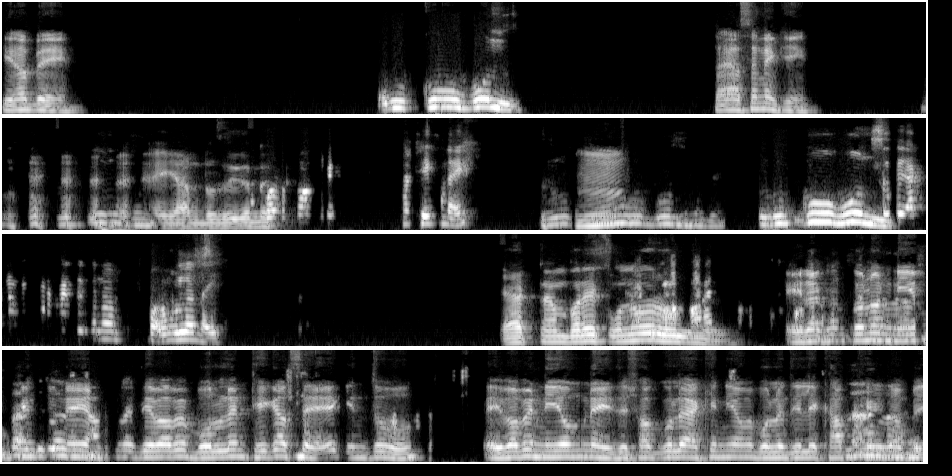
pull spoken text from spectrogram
কি হবে? রুকুবুন। তাই আছে নাকি? এই আন্দাজের জন্য। ঠিক নাই। হুম? রুকুবুন শুধু একটা ফরম্যাটে কোনো ফর্মুলা নাই। এক নম্বরে কোনো রুল নেই। এরকম কোনো নিয়ম কিন্তু নেই। আপনি যেভাবে বললেন ঠিক আছে কিন্তু এইভাবে নিয়ম নেই যে সবগুলো একই নিয়মে বলে দিলে খাপ খেয়ে যাবে।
